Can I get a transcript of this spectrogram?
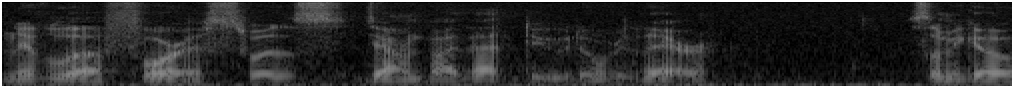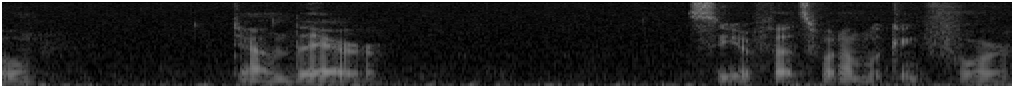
Nivla Forest was down by that dude over there. So let me go down there. See if that's what I'm looking for.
